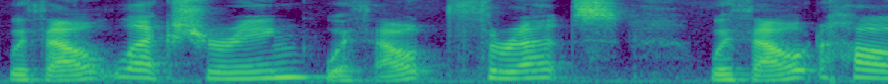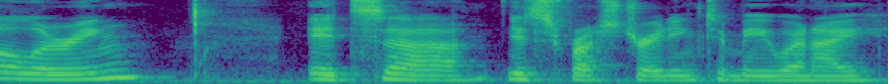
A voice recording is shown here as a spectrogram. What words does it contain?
without lecturing, without threats, without hollering. It's uh, it's frustrating to me when I,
